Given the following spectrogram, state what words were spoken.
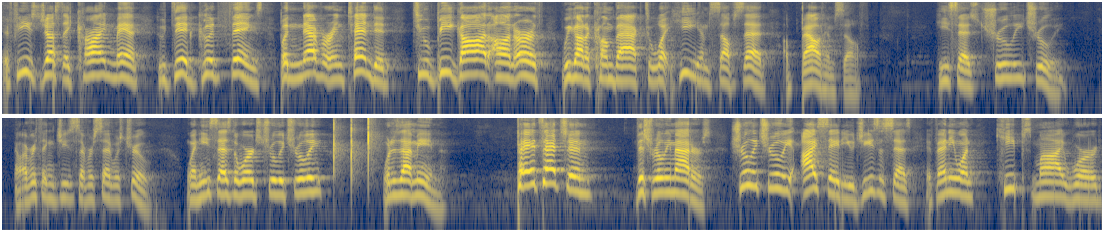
if he's just a kind man who did good things but never intended to be God on earth, we got to come back to what he himself said about himself. He says, truly, truly. Now, everything Jesus ever said was true. When he says the words truly, truly, what does that mean? Pay attention. This really matters. Truly, truly, I say to you, Jesus says, if anyone keeps my word,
